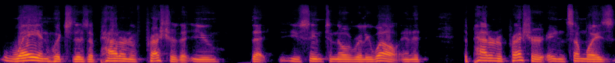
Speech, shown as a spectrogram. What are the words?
way in which there's a pattern of pressure that you that you seem to know really well. And it the pattern of pressure in some ways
